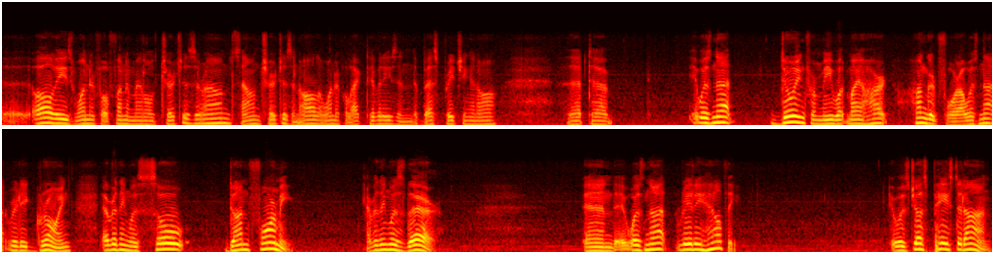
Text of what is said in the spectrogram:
uh, all these wonderful fundamental churches around, sound churches, and all the wonderful activities and the best preaching and all, that uh, it was not doing for me what my heart hungered for. I was not really growing. Everything was so done for me. Everything was there. And it was not really healthy. It was just pasted on.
